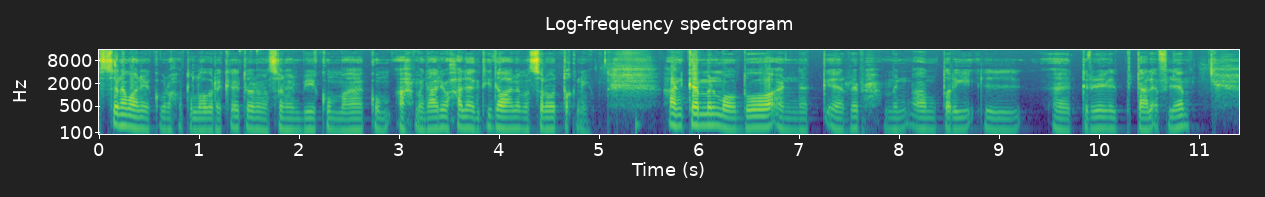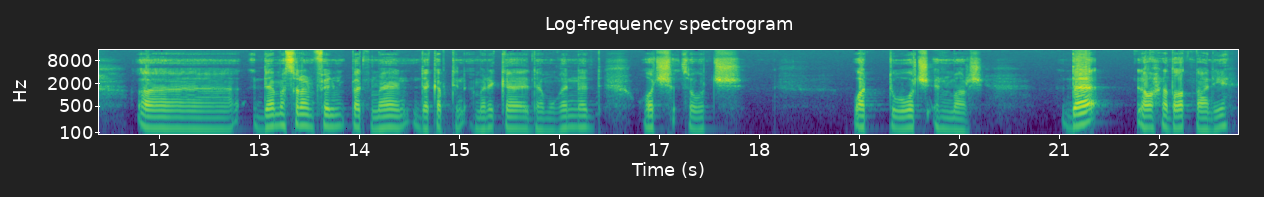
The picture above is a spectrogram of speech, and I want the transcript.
السلام عليكم ورحمة الله وبركاته. أهلا وسهلا بكم. معاكم أحمد علي وحلقة جديدة على مسار التقنية. هنكمل موضوع أنك الربح من عن طريق ال- التريل بتاع الأفلام. آه، ده مثلا فيلم باتمان ده كابتن أمريكا ده مجند. واتش ذا واتش وات تو واتش ان مارش ده لو إحنا ضغطنا عليه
